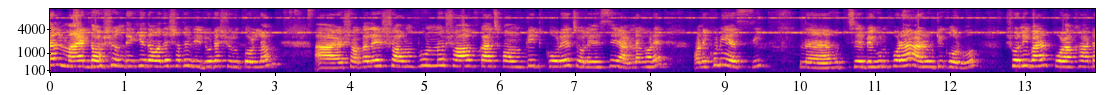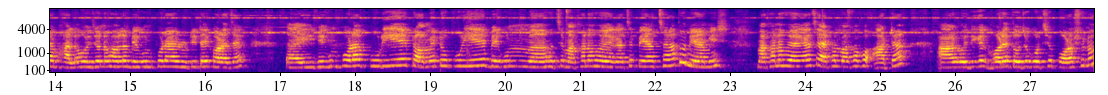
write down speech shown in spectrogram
সকাল মায়ের দর্শন দেখিয়ে তোমাদের সাথে ভিডিওটা শুরু করলাম। আর সকালের সম্পূর্ণ সব কাজ কমপ্লিট করে চলে এসেছি রান্নাঘরে। অনেকক্ষণই এসেছি হচ্ছে বেগুন পোড়া আর রুটি করব। শনিবার পোড়া খাওয়াটা ভালো, ওই জন্য ভাবলাম বেগুন পোড়া আর রুটিটাই করা যাক। তাই বেগুন পোড়া পুড়িয়ে, টমেটো পুড়িয়ে, বেগুন হচ্ছে মাখানো হয়ে গেছে। পেঁয়াজ ছাড়া তো নিরামিষ, মাখানো হয়ে গেছে। এখন মাখাবো আটা। আর ওইদিকে ঘরে তোজো করছে পড়াশুনো।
